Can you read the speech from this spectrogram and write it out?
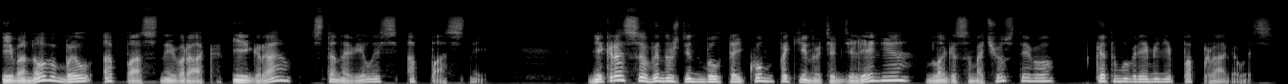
Иванов был опасный враг, и игра становилась опасной. Некрасов вынужден был тайком покинуть отделение, благо самочувствие его к этому времени поправилось.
